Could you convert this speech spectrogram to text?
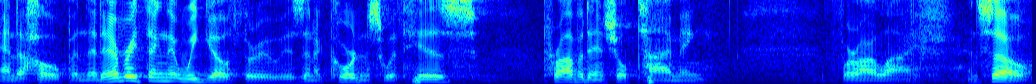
and a hope, and that everything that we go through is in accordance with his providential timing for our life. And so,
